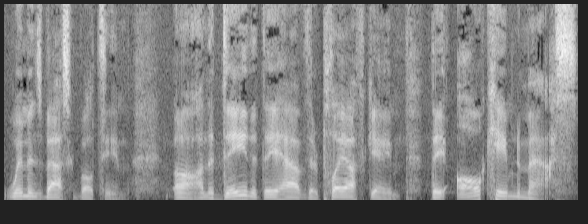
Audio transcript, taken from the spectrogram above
women's basketball team, uh, on the day that they have their playoff game, they all came to mass.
